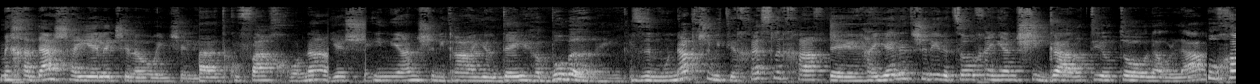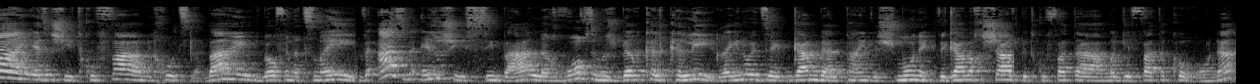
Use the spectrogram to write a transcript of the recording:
מחדש הילד של ההורים שלי. בתקופה האחרונה יש עניין שנקרא ילדי הבומרנג. זה מונח שמתייחס לכך שהילד שלי לצורך העניין שיגרתי אותו לעולם, הוא חי איזושהי תקופה מחוץ לבית באופן עצמאי, ואז מאיזושהי סיבה, לרוב זה משבר כלכלי, ראינו את זה גם ב-2008 וגם עכשיו בתקופת המגפת הקורונה,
